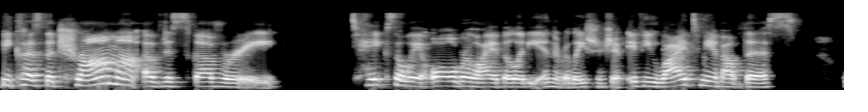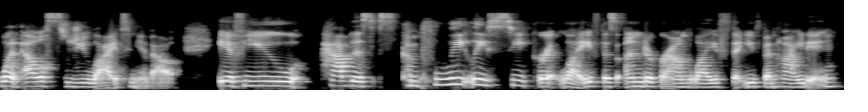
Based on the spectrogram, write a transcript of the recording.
Because the trauma of discovery takes away all reliability in the relationship. If you lied to me about this, what else did you lie to me about? If you have this completely secret life, this underground life that you've been hiding,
